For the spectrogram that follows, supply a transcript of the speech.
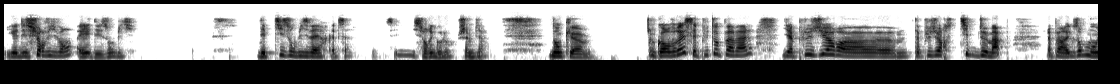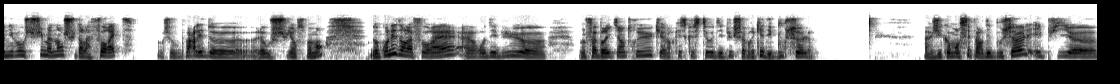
il y a des survivants et des zombies. Des petits zombies verts, comme ça. Ils sont rigolos, j'aime bien. Donc, euh, donc, en vrai, c'est plutôt pas mal. Il y a plusieurs, euh, plusieurs types de maps. Là, par exemple, moi, au niveau où je suis maintenant, je suis dans la forêt. Donc, je vais vous parler de là où je suis en ce moment. Donc, on est dans la forêt. Alors, au début, euh, on fabrique un truc. Alors qu'est-ce que c'était au début que je fabriquais des boussoles? Bah, J'ai commencé par des boussoles et puis euh,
